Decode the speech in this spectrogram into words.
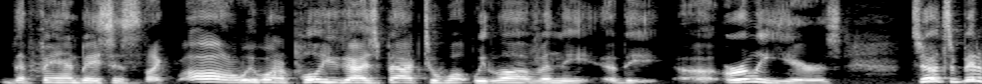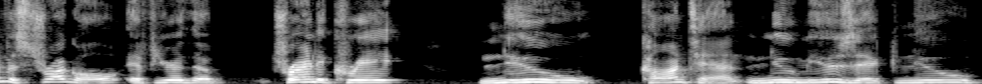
the fan base is like, oh, we want to pull you guys back to what we love in the the uh, early years. So it's a bit of a struggle if you're the trying to create new content, new music, new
